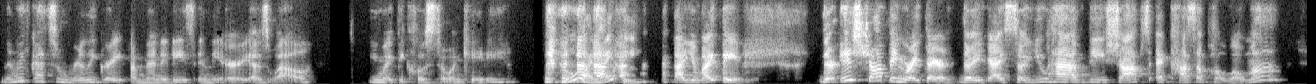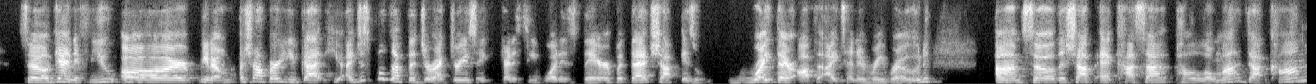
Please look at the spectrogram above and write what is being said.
And then we've got some really great amenities in the area as well. You might be close to one, Katie. Oh, I might be. you might be. There is shopping right there, there, you guys. So you have the shops at Casa Paloma. So again, if you are, you know, a shopper, you've got here. I just pulled up the directory so you can kind of see what is there. But that shop is right there off the I-10 and Ray Road. Um, so the shop at casapaloma.com.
